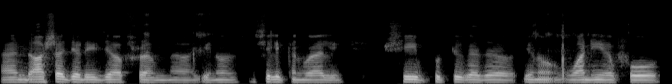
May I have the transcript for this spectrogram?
And Asha Jadeja from, uh, you know, Silicon Valley, she put together, you know, one year for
